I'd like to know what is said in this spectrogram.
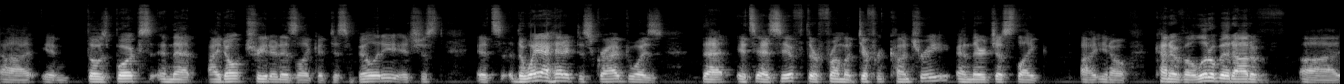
uh, in those books, and that I don't treat it as like a disability. It's just it's the way I had it described was that it's as if they're from a different country and they're just like uh, you know kind of a little bit out of uh,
